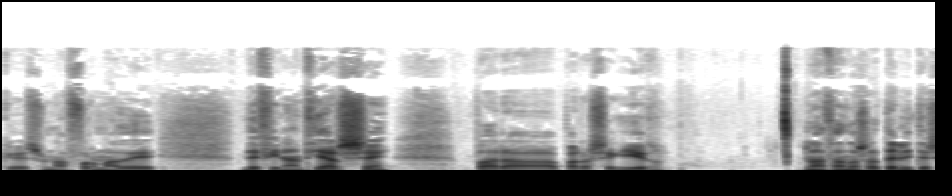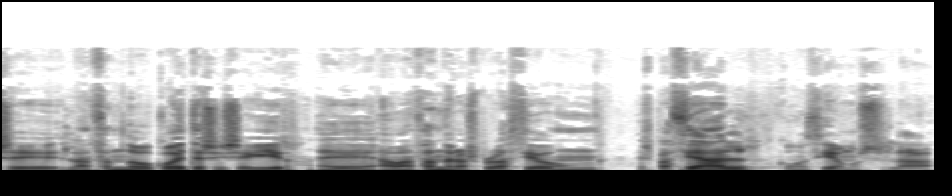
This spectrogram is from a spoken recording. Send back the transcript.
que es una forma de, financiarse para seguir lanzando satélites, eh, lanzando cohetes y seguir eh, avanzando en la exploración espacial, como decíamos, la,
